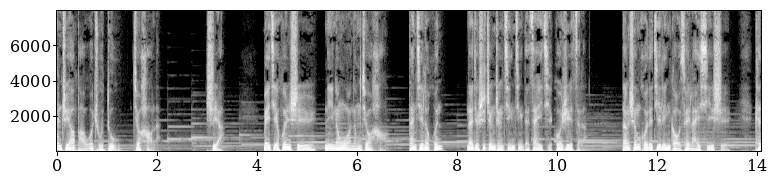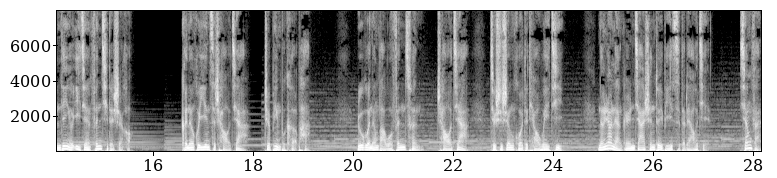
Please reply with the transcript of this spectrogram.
但只要把握住度就好了。是啊，没结婚时你侬我侬就好，但结了婚。那就是正正经经的在一起过日子了。当生活的鸡零狗碎来袭时，肯定有意见分歧的时候，可能会因此吵架，这并不可怕。如果能把握分寸，吵架就是生活的调味剂，能让两个人加深对彼此的了解。相反，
